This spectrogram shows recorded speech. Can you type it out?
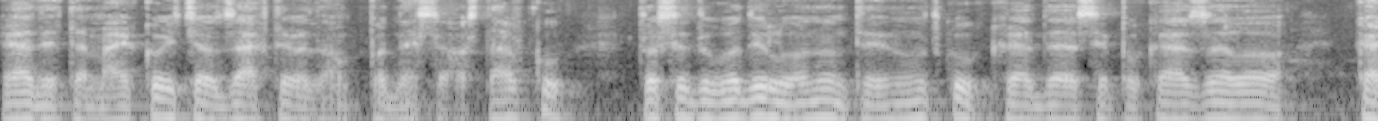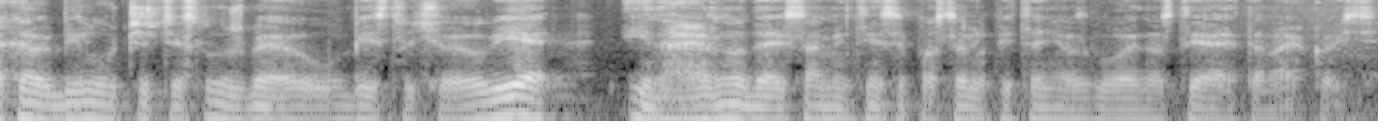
Radeta Markovića od zahteva da on podnese ostavku. To se dogodilo u onom trenutku kada se pokazalo kakav je bilo učešće službe u ubistvu Ćurovije i naravno da je samim tim se postavilo pitanje odgovornosti Radeta Markovića.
